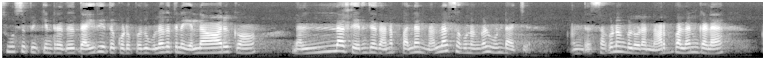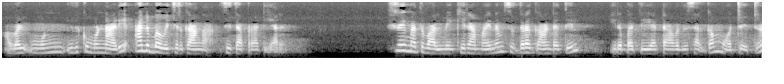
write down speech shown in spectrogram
சூசிப்பிக்கின்றது தைரியத்தை கொடுப்பது உலகத்தில் எல்லாருக்கும் நல்லா தெரிஞ்சதான பல நல்ல சகுனங்கள் உண்டாச்சு. அந்த சகுனங்களோட நற்பலன்களை அவள் முன் இதுக்கு முன்னாடி அனுபவிச்சிருக்காங்க சீதா பிராட்டியார் ஸ்ரீமத் வால்மீகி ராமாயணம் சுந்தரகாண்டத்தில் இருபத்தி எட்டாவது சர்க்கம் மோற்றேற்று.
